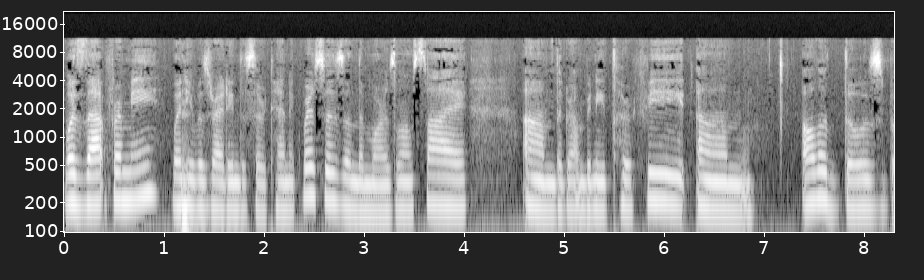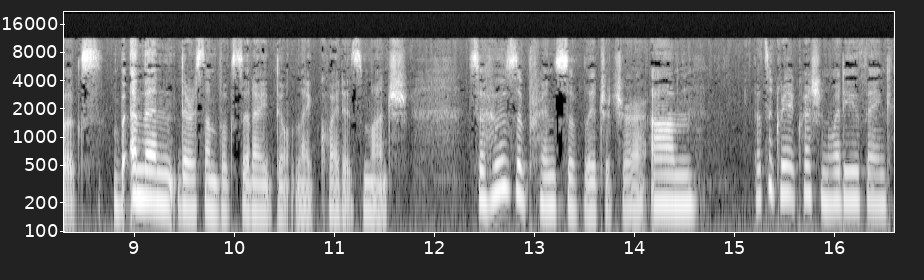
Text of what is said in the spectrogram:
was that for me when he was writing the Satanic verses and the Moor's Last Sigh, um, the ground beneath her feet, um, all of those books. And then there are some books that I don't like quite as much. So, who's the prince of literature? Um, that's a great question. What do you think?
